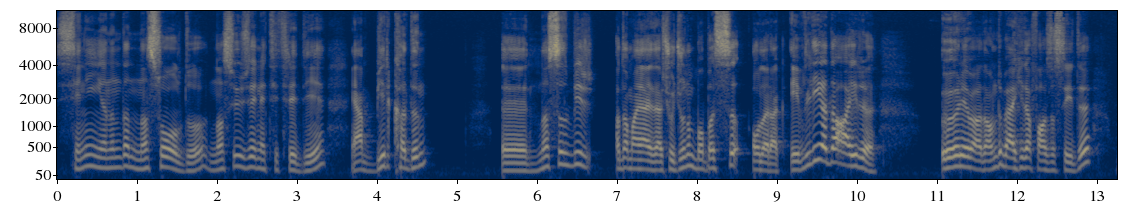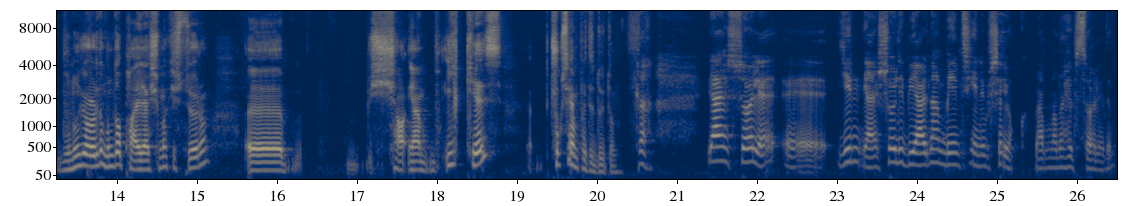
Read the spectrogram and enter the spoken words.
senin yanında nasıl olduğu, nasıl üzerine titrediği yani bir kadın e, nasıl bir adam hayal eder çocuğunun babası olarak evli ya da ayrı öyle bir adamdı belki de fazlasıydı. Bunu gördüm bunu da paylaşmak istiyorum. Ee, şa- yani ilk kez çok sempati duydum. Yani şöyle e, yeni yani şöyle bir yerden benim için yeni bir şey yok. Ben bana hep söyledim.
